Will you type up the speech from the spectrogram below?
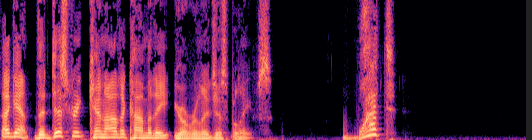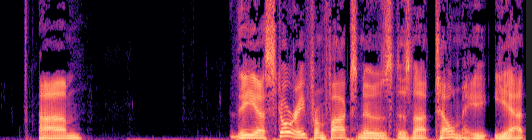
Again, the district cannot accommodate your religious beliefs. What? Um, the uh, story from Fox News does not tell me yet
